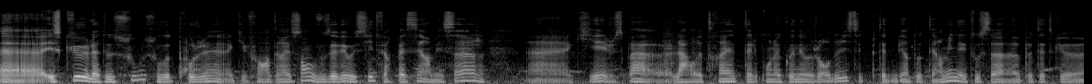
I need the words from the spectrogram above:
Euh, Est-ce que là-dessous, sous votre projet qui est fort intéressant, vous avez aussi de faire passer un message qui est, je sais pas, la retraite telle qu'on la connaît aujourd'hui, c'est peut-être bientôt terminé et tout ça. Peut-être que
